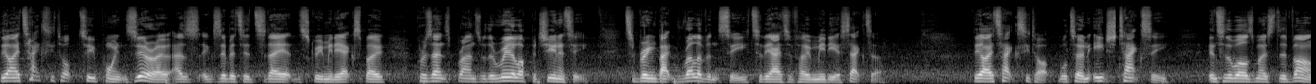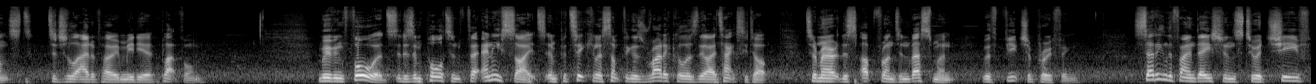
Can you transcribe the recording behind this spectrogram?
The iTaxi Top 2.0, as exhibited today at the Screen Media Expo, presents brands with a real opportunity to bring back relevancy to the out-of-home media sector. The iTaxi Top will turn each taxi into the world's most advanced digital out-of-home media platform. Moving forwards, it is important for any site, in particular something as radical as the iTaxi Top, to merit this upfront investment with future-proofing, setting the foundations to achieve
